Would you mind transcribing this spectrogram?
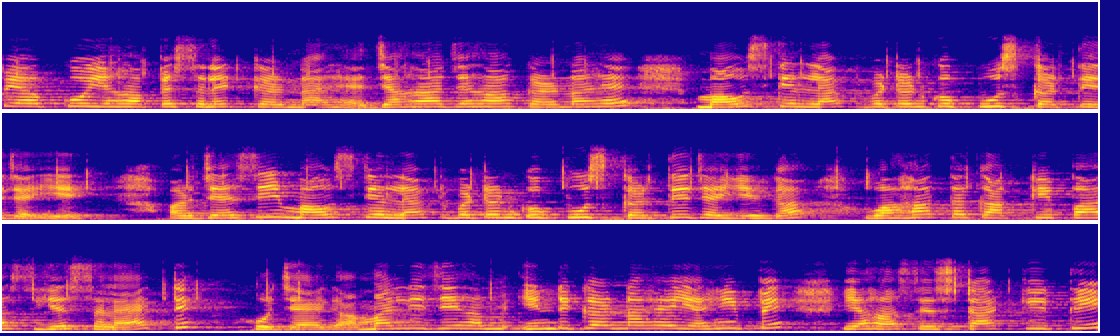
पे आपको यहाँ पे सेलेक्ट करना है, जहाँ जहाँ करना है माउस के लेफ़्ट बटन को पुश करते जाइए। और जैसे ही माउस के लेफ़्ट बटन को पुश करते जाइएगा, वहाँ तक आपके पास ये सेलेक्ट हो जाएगा। मान लीजिए हम इंड करना है यहीं पे, यहाँ से स्टार्ट की थी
